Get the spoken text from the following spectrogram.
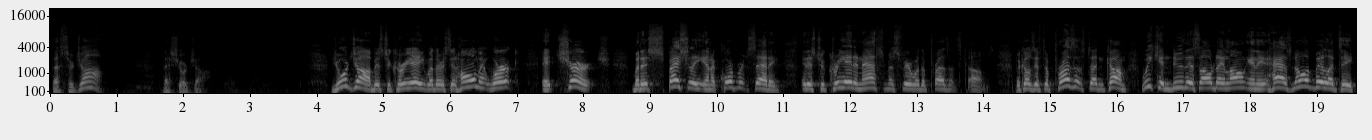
That's their job. That's your job. Your job is to create, whether it's at home, at work, at church, but especially in a corporate setting, it is to create an atmosphere where the presence comes. Because if the presence doesn't come, we can do this all day long and it has no ability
